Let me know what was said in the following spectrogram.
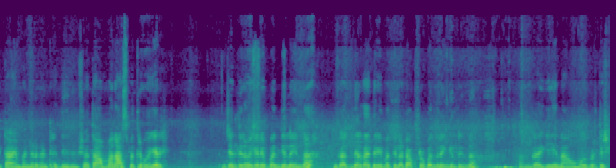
ಈ ಟೈಮ್ ಹನ್ನೆರಡು ಗಂಟೆ ಹದಿನೈದು ನಿಮಿಷ ಆಯ್ತು? ಅಮ್ಮನ ಆಸ್ಪತ್ರೆಗೆ ಹೋಗ್ಯಾರಿ. ಜಲ್ದಿನ ಹೋಗ್ಯಾರಿ, ಬಂದಿಲ್ಲ ಇನ್ನು. ಗದ್ಲಿರ್ತೈತೆ ರೀ ಮತ್ತಿಲ್ಲ ಡಾಕ್ಟ್ರ್ ಬಂದ್ರಂಗಿಲ್ಲ ಇನ್ನು. ಹಂಗಾಗಿ ನಾವು ಹೋಗಿ ಬರ್ತೀವಿ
